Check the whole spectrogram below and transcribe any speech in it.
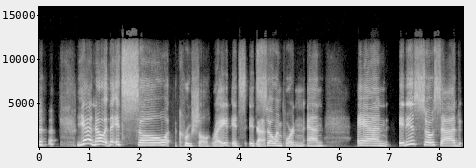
yeah, no, it's so crucial, right? It's it's yeah. so important, and and it is so sad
